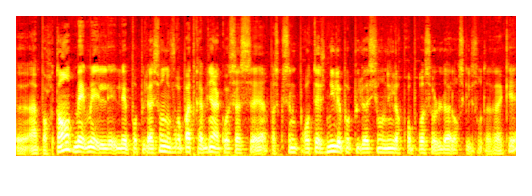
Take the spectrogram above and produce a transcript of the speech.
euh, importante, mais, les, populations ne voient pas très bien à quoi ça sert, parce que ça ne protège ni les populations ni leurs propres soldats lorsqu'ils sont attaqués.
